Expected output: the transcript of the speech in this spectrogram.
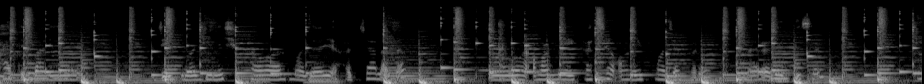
হাতে বানিয়ে যে কোনো জিনিস খাওয়ার মজাই হচ্ছে আলাদা। তো আমার মেয়ের কাছে অনেক মজা করে আপনারা দেখতেছেন। তো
